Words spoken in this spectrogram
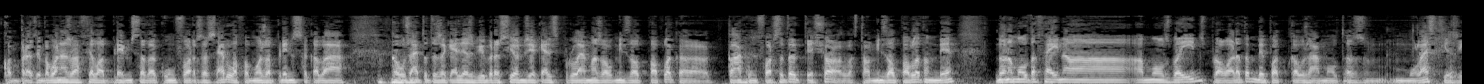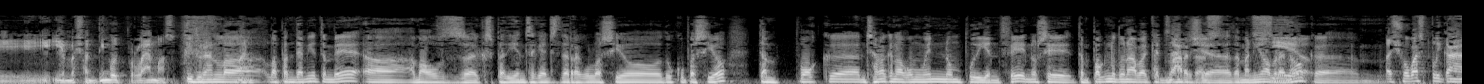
com per exemple quan es va fer la premsa de Conforça 7, la famosa premsa que va causar totes aquelles vibracions i aquells problemes al mig del poble, que clar, Conforça té això, l'estar al mig del poble també dona molta feina a, a molts veïns però alhora també pot causar moltes molèsties i, i, i amb això han tingut problemes i durant la, bueno. la pandèmia també eh, amb els expedients aquests de regulació d'ocupació tampoc eh, em sembla que en algun moment no en podien fer no sé, tampoc no donava aquest Exactes. marge de maniobra sí, no? que... això ho va explicar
